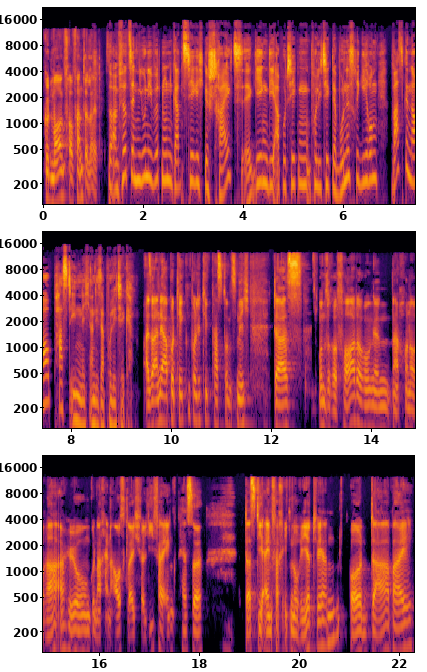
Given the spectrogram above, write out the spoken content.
Guten Morgen, Frau Fanteleit. So, am 14. Juni wird nun ganztägig gestreikt äh, gegen die Apothekenpolitik der Bundesregierung. Was genau passt Ihnen nicht an dieser Politik? Also an der Apothekenpolitik passt uns nicht, dass unsere Forderungen nach Honorarerhöhung und nach einem Ausgleich für Lieferengpässe dass die einfach ignoriert werden und dabei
